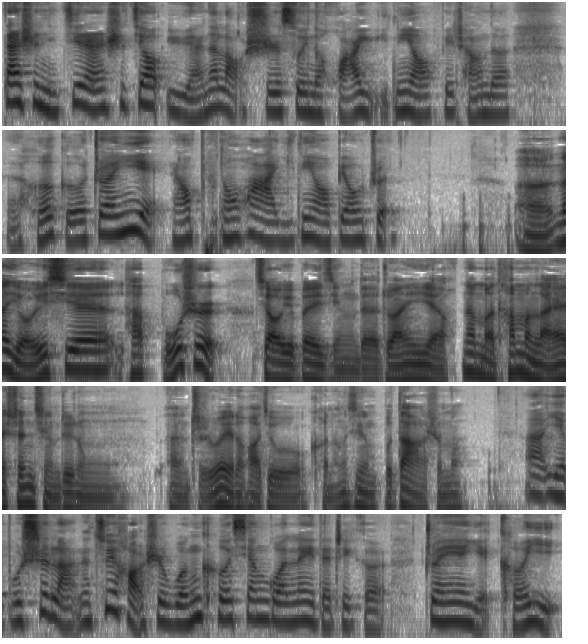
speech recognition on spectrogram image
但是你既然是教语言的老师，所以你的华语一定要非常的呃合格专业，然后普通话一定要标准。呃，那有一些他不是教育背景的专业，那么他们来申请这种嗯职位的话，就可能性不大，是吗？啊，也不是了，那最好是文科相关类的这个专业也可以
